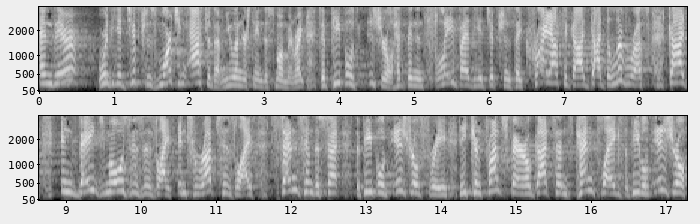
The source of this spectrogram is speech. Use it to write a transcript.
and there were the Egyptians marching after them. You understand this moment, right? The people of Israel had been enslaved by the Egyptians. They cried out to God, God, deliver us. God invades Moses' life, interrupts his life, sends him to set the people of Israel free. He confronts Pharaoh. God sends 10 plagues. The people of Israel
